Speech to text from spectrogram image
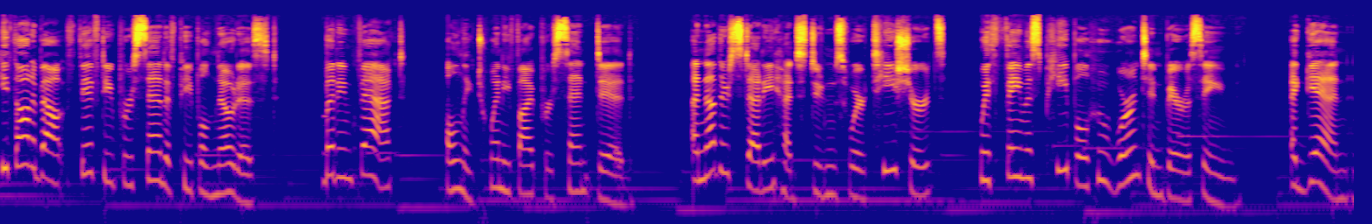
He thought about 50% of people noticed, but in fact, only 25% did. Another study had students wear t shirts with famous people who weren't embarrassing. Again,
